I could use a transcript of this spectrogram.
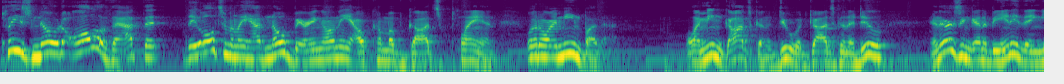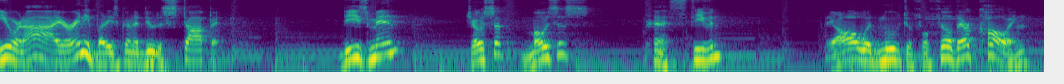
Please note all of that, that they ultimately have no bearing on the outcome of God's plan. What do I mean by that? Well, I mean God's going to do what God's going to do, and there isn't going to be anything you and I or anybody's going to do to stop it. These men, Joseph, Moses, Stephen, they all would move to fulfill their calling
